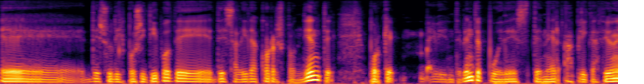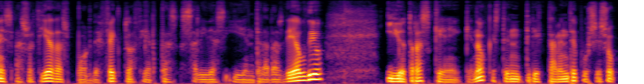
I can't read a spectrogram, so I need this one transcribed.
eh, de su dispositivo de, salida correspondiente, porque evidentemente puedes tener aplicaciones asociadas por defecto a ciertas salidas y entradas de audio y otras que, no, que estén directamente, pues eso,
